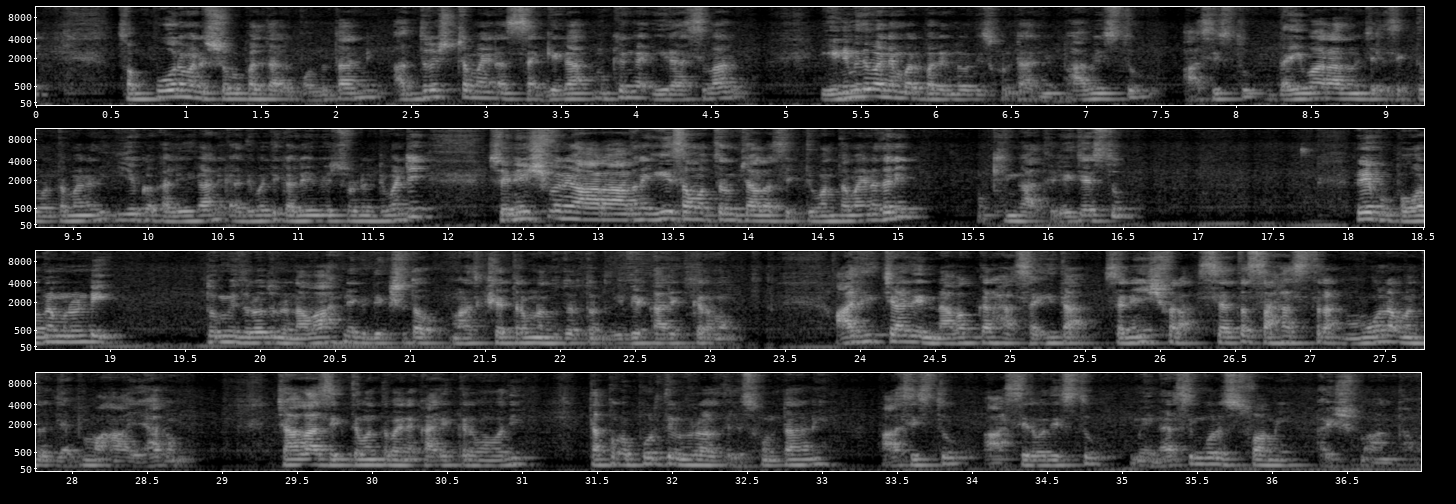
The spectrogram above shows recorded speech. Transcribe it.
సంపూర్ణమైన శుభ ఫలితాలు పొందుతారని అదృష్టమైన సంఖ్యగా ముఖ్యంగా ఈ రాశి వారు ఎనిమిదవ నెంబర్ పరిగణలో తీసుకుంటారని భావిస్తూ ఆశిస్తూ దైవారాధన చేసే శక్తివంతమైనది. ఈ యొక్క కలియుగానికి అధిపతి కలియుగేశ్వరుడైనటువంటి శనీశ్వరి ఆరాధన ఈ సంవత్సరం చాలా శక్తివంతమైనదని ముఖ్యంగా తెలియజేస్తూ రేపు పౌర్ణమి నుండి తొమ్మిది రోజులు నవాహ్నిక దీక్షతో మన క్షేత్రం నందు జరుగుతున్న దివ్య కార్యక్రమం ఆదిత్యాది నవగ్రహ సహిత శనీశ్వర శత సహస్ర మూల మంత్ర జప మహాయాగం చాలా శక్తివంతమైన కార్యక్రమం అది. తప్పక పూర్తి వివరాలు తెలుసుకుంటారని ఆశిస్తూ ఆశీర్వదిస్తూ మీ నరసింహుల స్వామి ఆయుష్మాన్ భవ.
